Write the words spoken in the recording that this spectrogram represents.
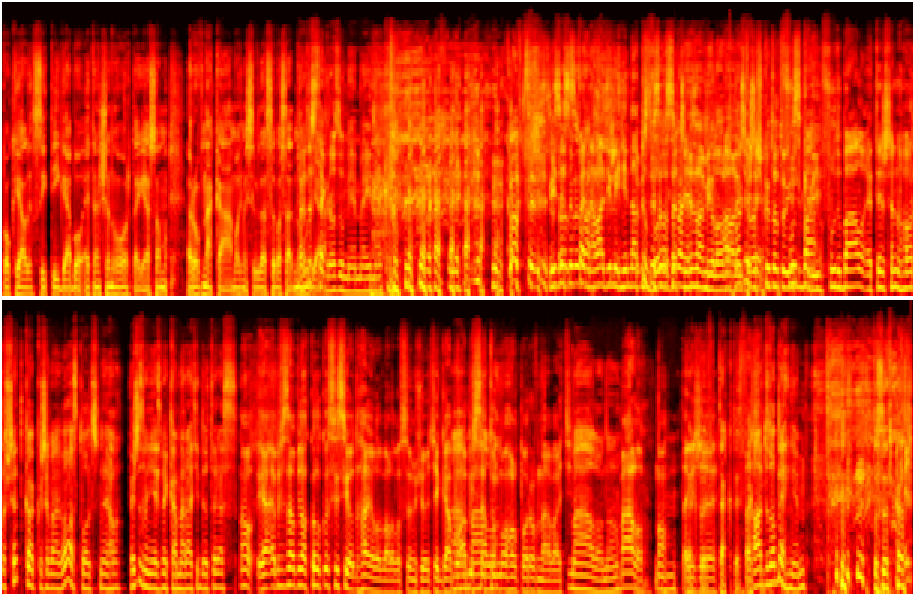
pokiaľ si ty, Gabo, attention whore, tak ja som rovnaká, môžeme si vedľa seba sadnúť. Preto si a- tak rozumieme inak. Chlapci, My sme sa úplne naladili hneď na tú ste sa vodu začať- nezamilovali, že trošku to tu futbal, iskrí. futbal, attention whore, všetko akože máme veľa spoločného. Prečo sme nie sme kamaráti doteraz? No, ja, ja by som sa opýtal, koľko si si odhajloval vo svojom živote, Gabo, A, aby sa málo. tu mohol porovnávať. Málo, no. Málo, no, takže... Tak to tak to. Ale to dobehnem. To sa, to, Keď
